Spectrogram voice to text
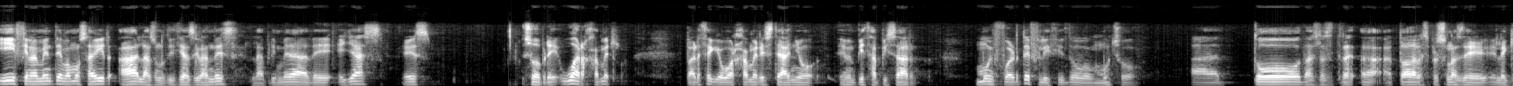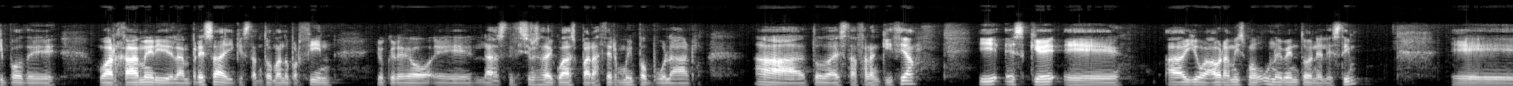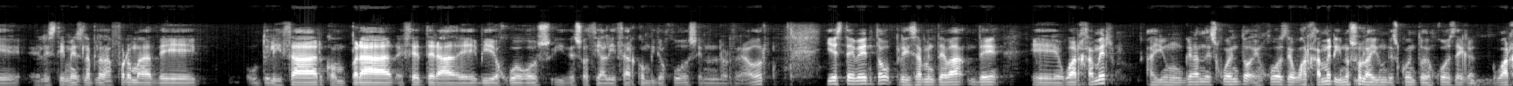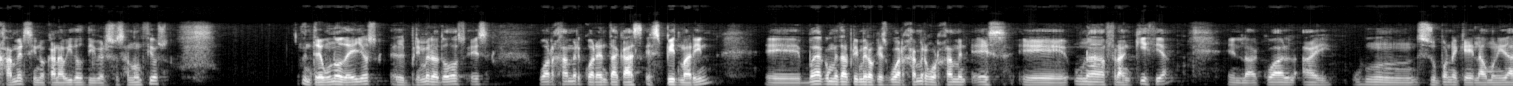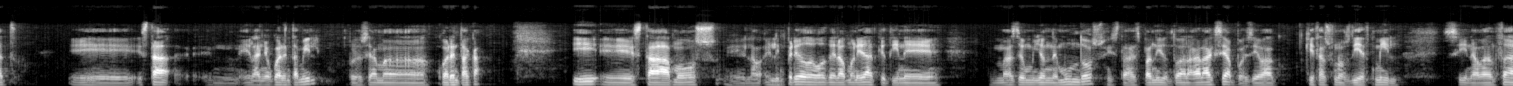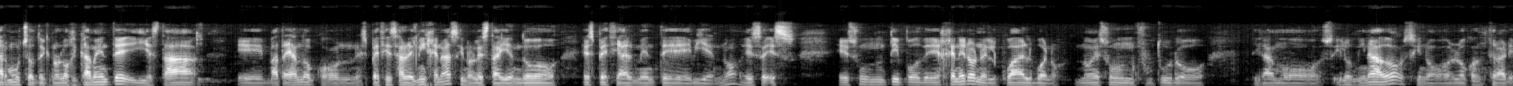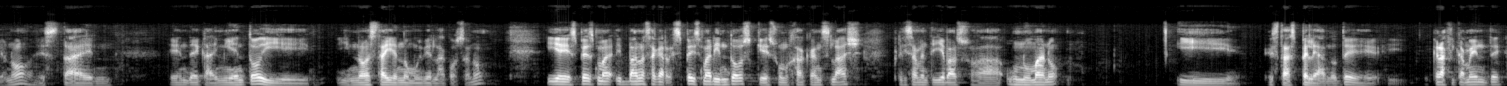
Y finalmente vamos a ir a las noticias grandes. La primera de ellas es sobre Warhammer. Parece que Warhammer este año empieza a pisar muy fuerte. Felicito mucho a todas las, todas las personas del equipo de Warhammer y de la empresa y que están tomando por fin, yo creo, eh, las decisiones adecuadas para hacer muy popular a toda esta franquicia. Y es que eh, hay ahora mismo un evento en el Steam eh, el Steam es la plataforma de utilizar, comprar, etcétera, de videojuegos y de socializar con videojuegos en el ordenador. Y este evento precisamente va de eh, Warhammer. Hay un gran descuento en juegos de Warhammer y no solo hay un descuento en juegos de Warhammer, sino que han habido diversos anuncios. Entre uno de ellos, el primero de todos, es Warhammer 40K Speed Marine. Eh, voy a comentar primero qué es Warhammer. Warhammer es una franquicia en la cual hay se supone que la humanidad eh, está en el año 40.000, por eso se llama 40K, y eh, estamos, eh, el imperio de la humanidad que tiene más de un millón de mundos y está expandido en toda la galaxia, pues lleva quizás unos 10.000 sin avanzar mucho tecnológicamente y está batallando con especies alienígenas y no le está yendo especialmente bien, ¿no? Es, es, es un tipo de género en el cual, bueno, no es un futuro digamos, iluminado, sino lo contrario, ¿no? Está en, en decaimiento y, y, no está yendo muy bien la cosa, ¿no? Y Space van a sacar Space Marine 2, que es un hack and slash, precisamente llevas a un humano y estás peleándote. Gráficamente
